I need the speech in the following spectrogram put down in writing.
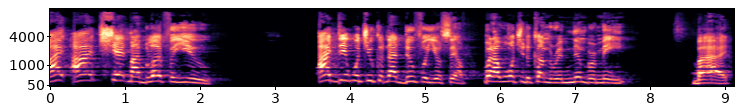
I, I shed my blood for you. I did what you could not do for yourself, but I want you to come and remember me by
